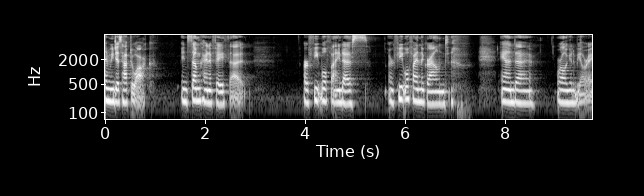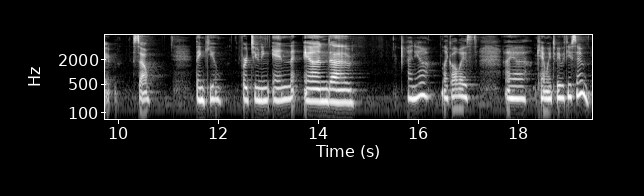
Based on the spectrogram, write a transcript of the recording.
And we just have to walk in some kind of faith that our feet will find us, our feet will find the ground, and uh, we're all going to be all right. So, thank you for tuning in. And, uh, and yeah, like always, I uh, can't wait to be with you soon.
